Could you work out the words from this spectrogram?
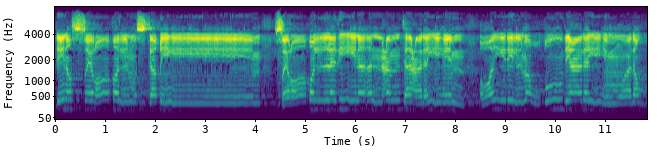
اهدنا الصراط المستقيم. صراط الذين أنعمت عليهم غير المغضوب عليهم ولا الضالين.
